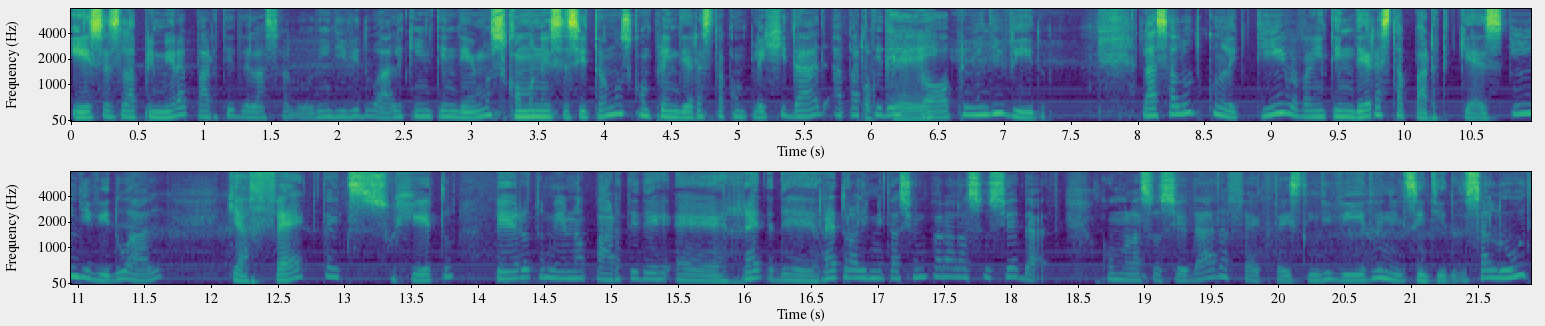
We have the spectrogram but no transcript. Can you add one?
Essa é a primeira parte da saúde individual que entendemos como necessitamos compreender esta complexidade a partir okay. do próprio indivíduo. A saúde coletiva vai entender esta parte que é individual que afecta esse sujeito, pero também na parte de, eh, de retroalimentação para a sociedade, como a sociedade afecta este indivíduo no sentido de saúde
